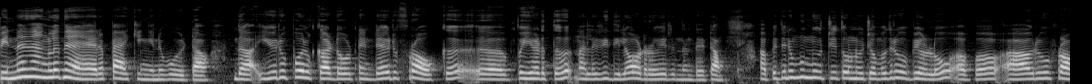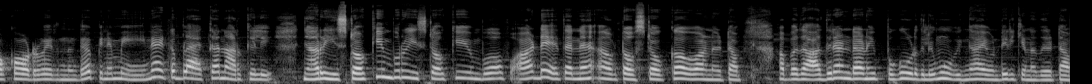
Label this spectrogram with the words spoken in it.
പിന്നെ ഞങ്ങൾ നേരെ പാക്കിങ്ങിന് പോയിട്ടോ. ദാ ഈ ഒരു പൊൽക്ക ഡോട്ടിന്റെ ഒരു ഫ്രോക്ക് ഇപ്പോൾ ഈ അടുത്ത് നല്ല രീതിയിൽ ഓർഡർ വരുന്നുണ്ട് കേട്ടോ അപ്പോൾ ഇതിന് മുന്നൂറ്റി തൊണ്ണൂറ്റൊമ്പത് രൂപയുള്ളൂ. അപ്പോൾ ആ ഒരു ഫ്രോക്ക് ഓർഡർ വരുന്നുണ്ട്. പിന്നെ മെയിനായിട്ട് ബ്ലാക്ക് അനാർക്കലി ഞാൻ റീസ്റ്റോക്ക് ചെയ്യുമ്പോൾ റീസ്റ്റോക്ക് ചെയ്യുമ്പോൾ ആ ഡേ തന്നെ ഔട്ട് ഓഫ് സ്റ്റോക്ക് ആവുകയാണ് കേട്ടോ അപ്പോൾ അത് രണ്ടാണ് ഇപ്പോൾ കൂടുതൽ മൂവിങ് ആയതുകൊണ്ടിരിക്കുന്നത് കേട്ടോ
